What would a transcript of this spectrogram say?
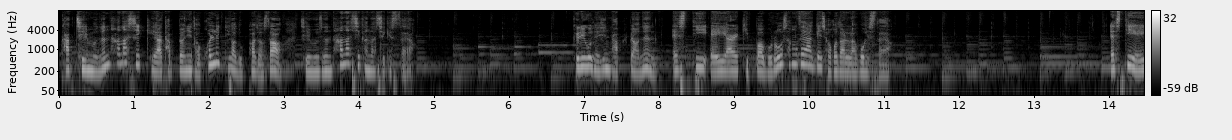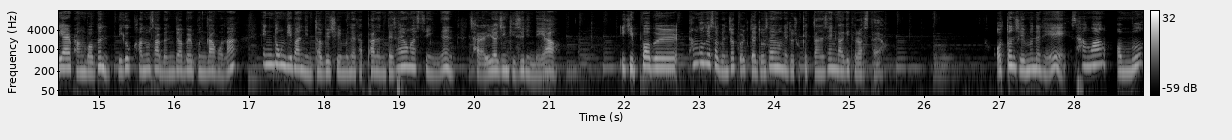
각 질문은 하나씩 해야 답변이 더 퀄리티가 높아져서 질문은 하나씩 하나씩 했어요. 그리고 대신 답변은 STAR 기법으로 상세하게 적어달라고 했어요. STAR 방법은 미국 간호사 면접을 본다거나 행동 기반 인터뷰 질문에 답하는 데 사용할 수 있는 잘 알려진 기술인데요. 이 기법을 한국에서 면접 볼 때도 사용해도 좋겠다는 생각이 들었어요. 어떤 질문에 대해 상황, 업무,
